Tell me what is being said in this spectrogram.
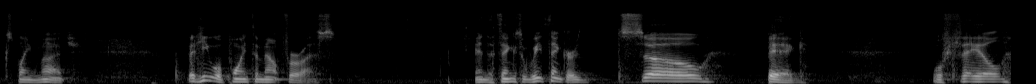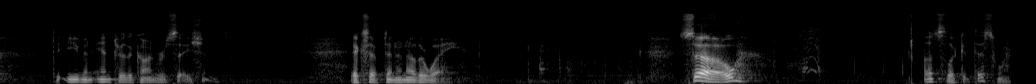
explain much, but he will point them out for us. And the things that we think are so big will fail to even enter the conversation, except in another way. So, let's look at this one.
